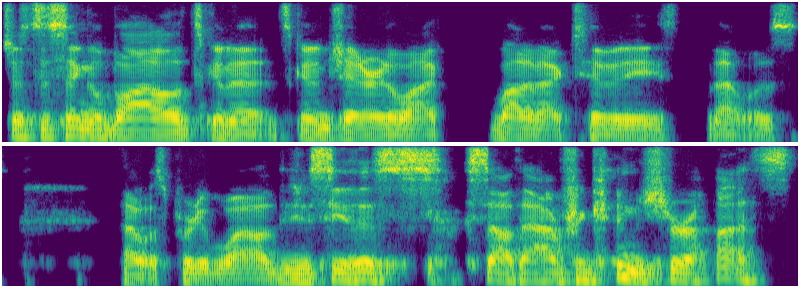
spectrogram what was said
just a single bottle it's gonna it's gonna generate a lot a lot of activity. That was that was pretty wild. Did you see this South African Shiraz?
